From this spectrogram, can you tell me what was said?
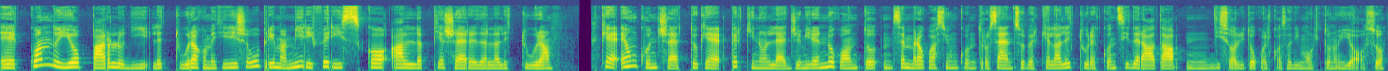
E quando io parlo di lettura, come ti dicevo prima, mi riferisco al piacere della lettura, che è un concetto che per chi non legge, mi rendo conto, sembra quasi un controsenso perché la lettura è considerata mh, di solito qualcosa di molto noioso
